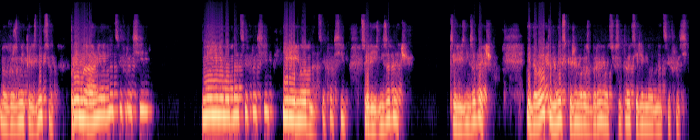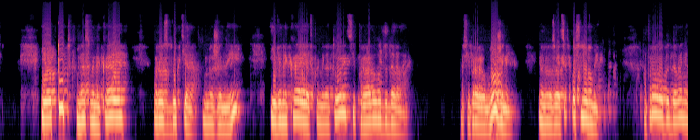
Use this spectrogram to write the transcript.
Ну, зрозуміти різницю, принаймні одна цифра 7, мінімум одна цифра 7 і рівно одна цифра 7. Це різні задачі. Це різні задачі. І давайте ми, скажімо, розберемо цю ситуацію рівно одна цифра 7. І отут у нас виникає розбиття множини, і виникає в комбінаториці правило додавання. Ось є правило множення, і воно називається основним. А правило додавання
